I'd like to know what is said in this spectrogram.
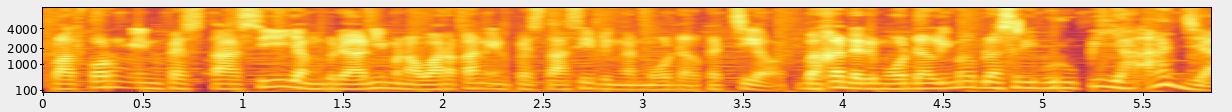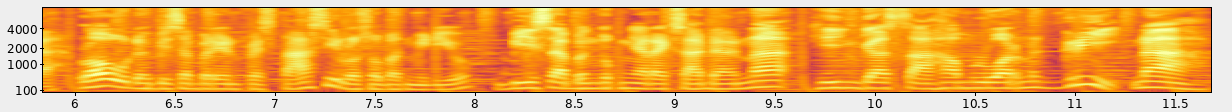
platform investasi yang berani menawarkan investasi dengan modal kecil. Bahkan dari modal 15 ribu rupiah aja, lo udah bisa berinvestasi lo sobat video. Bisa bentuknya reksadana hingga saham luar negeri. Nah,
